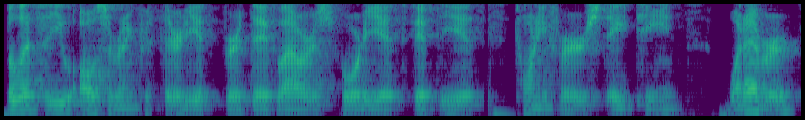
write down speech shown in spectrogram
But let's say you also rank for 30th birthday flowers, 40th, 50th, 21st, 18th, whatever,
